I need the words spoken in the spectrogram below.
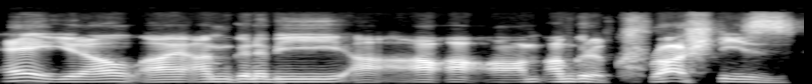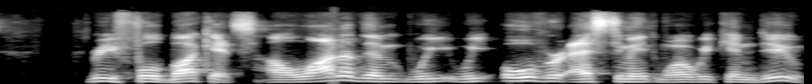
hey you know I, i'm going to be uh, I, I'm, I'm going to crush these three full buckets. A lot of them we we overestimate what we can do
